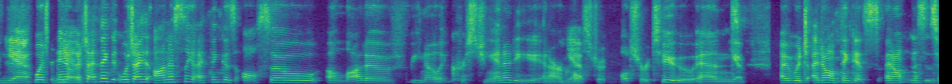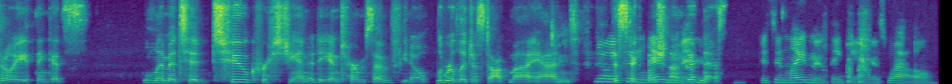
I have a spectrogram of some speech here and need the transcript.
Yeah. which which I think which I honestly I think is also a lot of, you know, like Christianity in our yep. culture culture too. And yep. I which I don't think it's I don't necessarily think it's limited to Christianity in terms of you know religious dogma and no, this fixation on goodness. It's enlightenment thinking as well.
